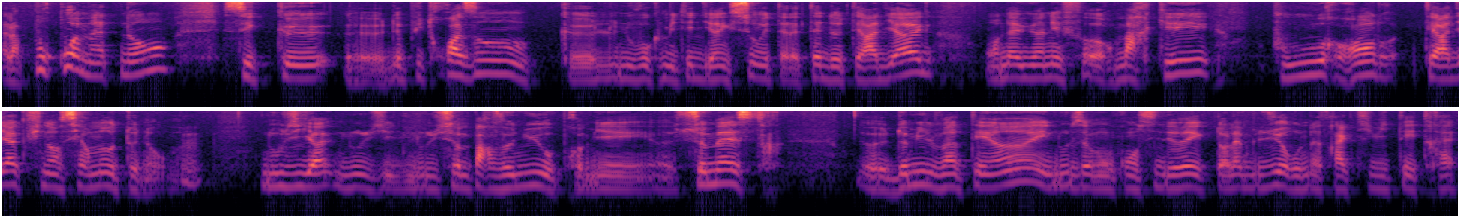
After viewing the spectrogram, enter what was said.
Alors pourquoi maintenant? C'est que euh, depuis trois ans que le nouveau comité de direction est à la tête de Terradiag, on a eu un effort marqué pour rendre Terradiag financièrement autonome. Mm. Nous, y nous, y, sommes parvenus au premier euh, semestre 2021 euh, et nous avons considéré que dans la mesure où notre activité est très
